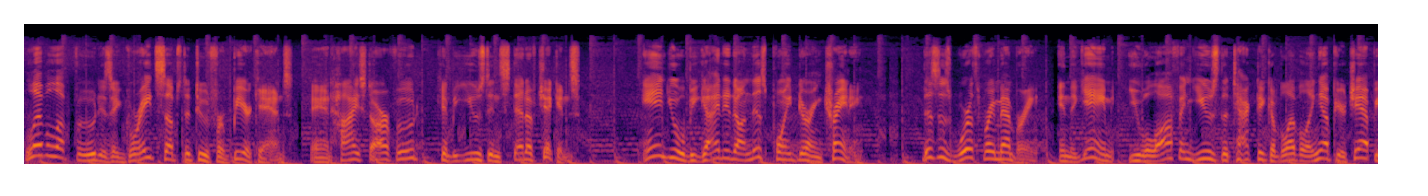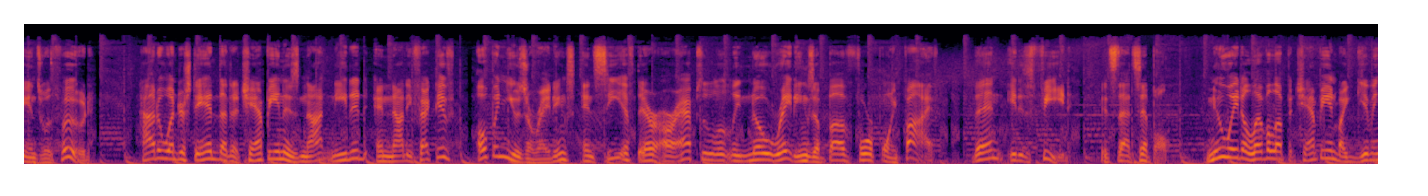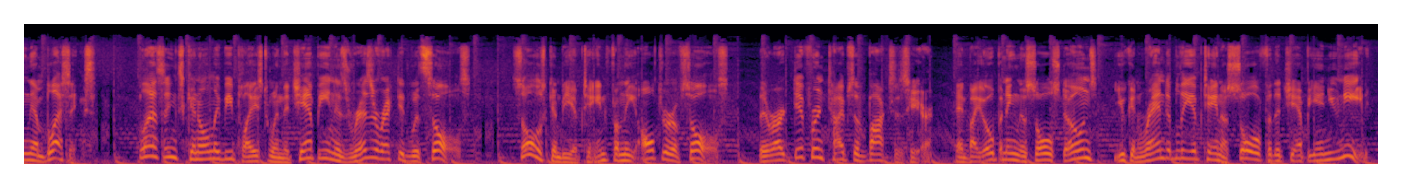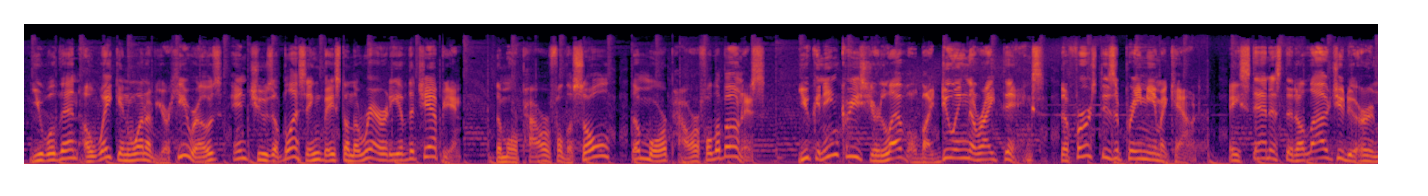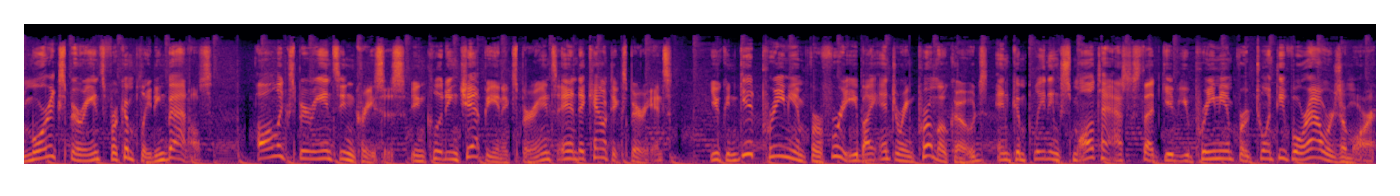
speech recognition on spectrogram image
Level Up food is a great substitute for beer cans, and high star food can be used instead of chickens. And you will be guided on this point during training, this is worth remembering. In the game, you will often use the tactic of leveling up your champions with food. How to understand that a champion is not needed and not effective? Open user ratings and see if there are absolutely no ratings above 4.5. Then it is feed. It's that simple. New way to level up a champion by giving them blessings. Blessings can only be placed when the champion is resurrected with souls. Souls can be obtained from the Altar of Souls. There are different types of boxes here, and by opening the soul stones, you can randomly obtain a soul for the champion you need. You will then awaken one of your heroes and choose a blessing based on the rarity of the champion. The more powerful the soul, the more powerful the bonus. You can increase your level by doing the right things. The first is a premium account, a status that allows you to earn more experience for completing battles. All experience increases, including champion experience and account experience. You can get premium for free by entering promo codes and completing small tasks that give you premium for 24 hours or more.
